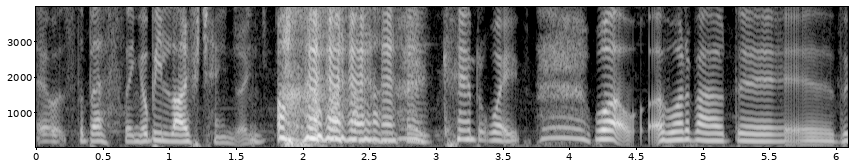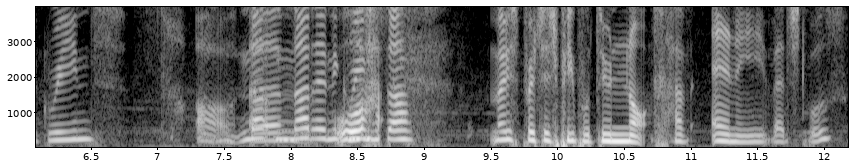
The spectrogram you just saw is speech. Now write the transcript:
It was the best thing. It'll be life changing. Can't wait. What What about the the greens? Oh, not um, not any green stuff. Most British people do not have any vegetables.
